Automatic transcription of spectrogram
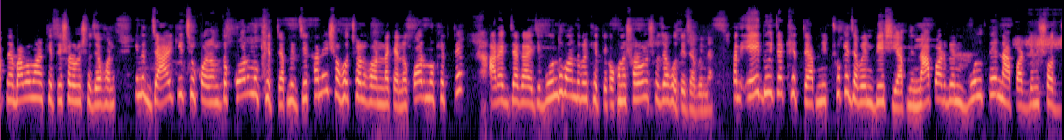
আপনার বাবা মার ক্ষেত্রে সরল সোজা হন। কিন্তু যাই কিছু করেন তো কর্মক্ষেত্রে, আপনি যেখানেই সহজ সরল হন না কেন, কর্মক্ষেত্রে আর এক জায়গায় যে বন্ধু বান্ধবের ক্ষেত্রে কখনো সরল সোজা হতে যাবেন না। কারণ এই দুইটা ক্ষেত্রে আপনি ঠকে যাবেন বেশি, আপনি না পারবেন বলতে, না পারবেন সহ্য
